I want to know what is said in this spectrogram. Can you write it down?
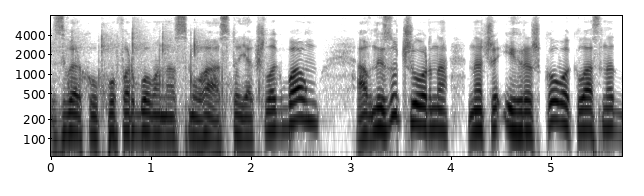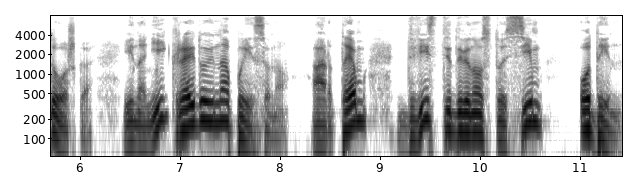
зверху пофарбована смугасто, як шлагбаум, а внизу чорна, наче іграшкова класна дошка, і на ній крейдою написано Артем 297 1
